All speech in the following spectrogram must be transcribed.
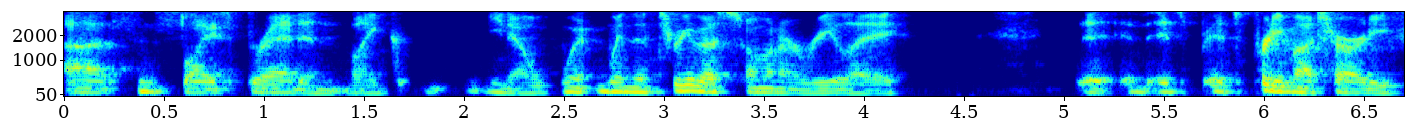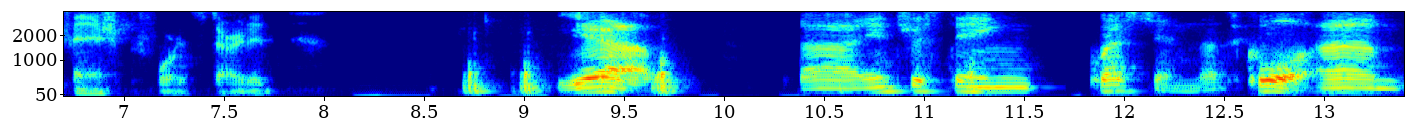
uh, since sliced bread and like you know when, when the three of us swim on our relay it, it's it's pretty much already finished before it started. Yeah. Uh, interesting question. That's cool. Um,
